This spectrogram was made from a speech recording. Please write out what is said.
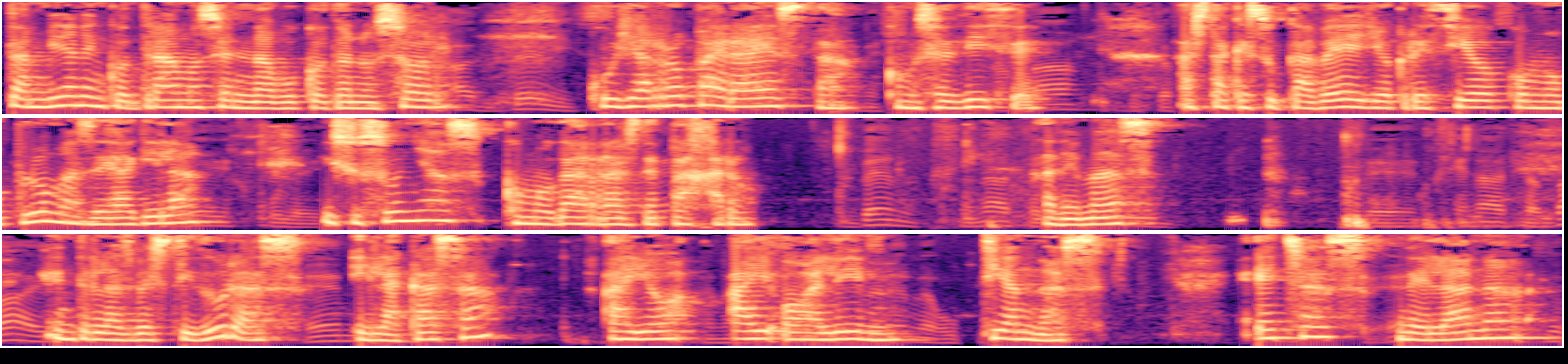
También encontramos en Nabucodonosor, cuya ropa era esta, como se dice, hasta que su cabello creció como plumas de águila y sus uñas como garras de pájaro. Además, entre las vestiduras y la casa hay, hay oalim, tiendas, hechas de lana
